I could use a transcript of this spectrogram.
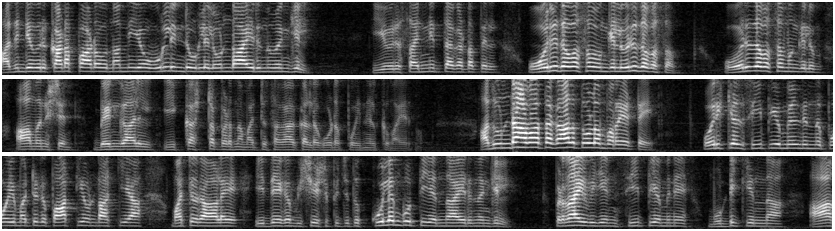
അതിന്റെ ഒരു കടപ്പാടോ നന്ദിയോ ഉള്ളിന്റെ ഉള്ളിൽ ഉണ്ടായിരുന്നുവെങ്കിൽ ഈ ഒരു സന്നിഗ്ധ ഘട്ടത്തിൽ ഒരു ദിവസമെങ്കിൽ ഒരു ദിവസം ഒരു ദിവസമെങ്കിലും ആ മനുഷ്യൻ ബംഗാളിൽ ഈ കഷ്ടപ്പെടുന്ന മറ്റ് സഖാക്കളുടെ കൂടെ പോയി നിൽക്കുമായിരുന്നു. അതുണ്ടാവാത്ത കാലത്തോളം പറയട്ടെ ഒരിക്കൽ സി പി എമ്മിൽ നിന്ന് പോയി മറ്റൊരു പാർട്ടി ഉണ്ടാക്കിയ മറ്റൊരാളെ ഇദ്ദേഹം വിശേഷിപ്പിച്ചത് കുലംകുത്തി എന്നായിരുന്നെങ്കിൽ പിണറായി വിജയൻ സി പി എമ്മിനെ മുടിക്കുന്ന ആ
